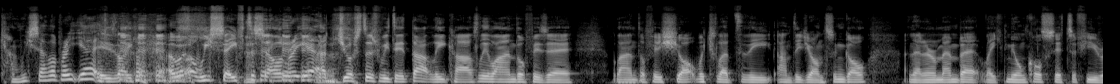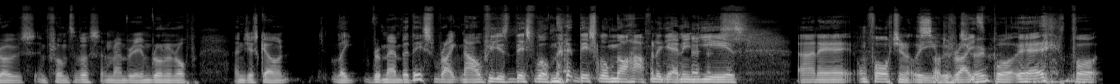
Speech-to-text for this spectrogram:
Can we celebrate yet? Is like, are, we- are we safe to celebrate yet? And just as we did that, Lee Carsley lined up his uh, lined up his shot, which led to the Andy Johnson goal. And then I remember, like, my uncle sits a few rows in front of us. I remember him running up and just going, like, remember this right now because this will this will not happen again in years. And uh, unfortunately, he was right. true. But uh, but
